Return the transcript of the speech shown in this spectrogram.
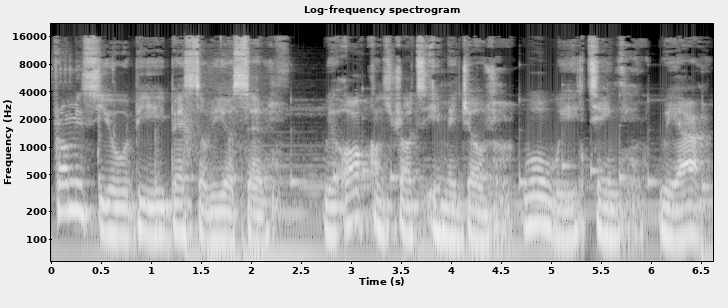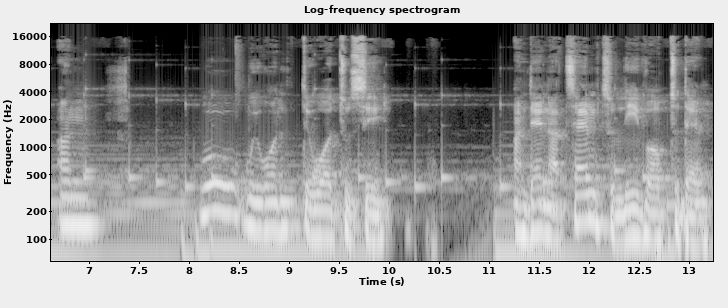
promise you will be best of yourself. We all construct image of who we think we are and who we want the world to see, and then attempt to live up to them.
